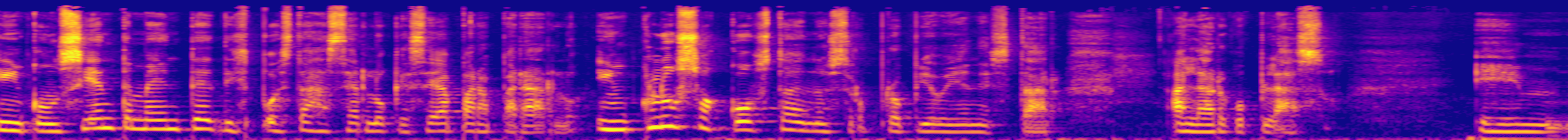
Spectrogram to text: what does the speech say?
inconscientemente dispuestas a hacer lo que sea para pararlo, incluso a costa de nuestro propio bienestar a largo plazo. Em,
